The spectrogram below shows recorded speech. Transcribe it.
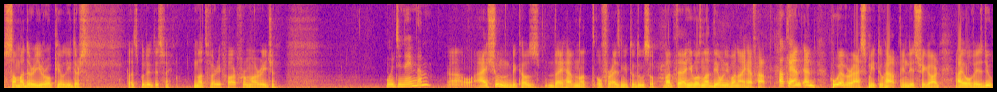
some other European leaders. Let's put it this way. Not very far from our region. Would you name them? Uh, I shouldn't because they have not authorized me to do so. But uh, he was not the only one I have helped. Okay. And, and whoever asked me to help in this regard, I always do.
